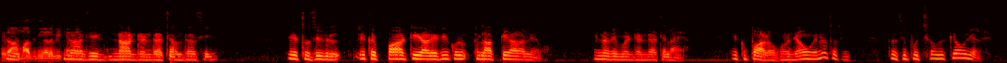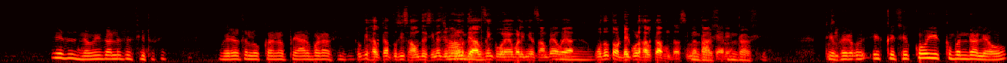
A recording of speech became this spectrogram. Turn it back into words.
ਫਿਰ ਆਮ ਆਦਮੀ ਵਾਲੇ ਵੀ ਨਾ ਕਹਿੰਦੇ ਜੀ ਨਾ ਡੰਡਾ ਚੱਲਦਾ ਸੀ। ਇਹ ਤੁਸੀਂ ਇੱਕ ਪਾਰਟੀ ਵਾਲੇ ਨਹੀਂ ਕੋਈ ਇਲਾਕੇ ਵਾਲਾ ਲਿਆਓ ਇਹਨਾਂ ਦੇ ਮੈਂ ਡੰਡਾ ਚਲਾਇਆ। ਇੱਕ ਪਹਾੜੋਂ ਹੁਣ ਜਾਓਗੇ ਨਾ ਤੁਸੀਂ ਤੁਸੀਂ ਪੁੱਛੋਗੇ ਕਿਉਂ ਸੀ ਇਹ ਤਾਂ ਨਵੀਂ ਗੱਲ ਦੱਸੀ ਤੁਸੀਂ। ਮੇਰਾ ਤਾਂ ਲੋਕਾਂ ਨਾਲ ਪਿਆਰ ਬੜਾ ਸੀ ਜੀ। ਕਿਉਂਕਿ ਹਲਕਾ ਤੁਸੀਂ ਸਾਂਭਦੇ ਸੀ ਨਾ ਜਿਵੇਂ ਹੁਣ। ਦਿਆਲ ਸਿੰਘ ਕੋਲਿਆਂ ਵਾਲੀ ਨੇ ਸਾਂਭਿਆ ਹੋਇਆ ਉਦੋਂ ਤੁਹਾਡੇ ਕੋਲ ਹਲਕਾ ਹੁੰਦਾ ਸੀ ਮੈਂ ਤਾਂ ਕਹਿ ਸੀ ਰਿਹਾ। ਹੁੰਦਾ ਸੀ। ਤੇ ਫਿਰ ਉਹ ਇੱਕ ਚ ਕੋਈ ਇੱਕ ਬੰਦਾ ਲਿਆਓ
